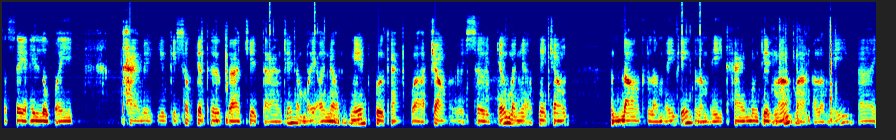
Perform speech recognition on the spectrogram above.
សរសេរឲ្យលុបអីថែមនេះយើងគេសុខចិត្តធ្វើប្រជាតារាងចេះដើម្បីឲ្យអ្នកនេះធ្វើការចង់ research អញ្ចឹងបើអ្នកនេះចង់ដងក្លឹមអីគេក្លឹម e ថែមមួយទៀតមកបាទក្លឹម e ហើយ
